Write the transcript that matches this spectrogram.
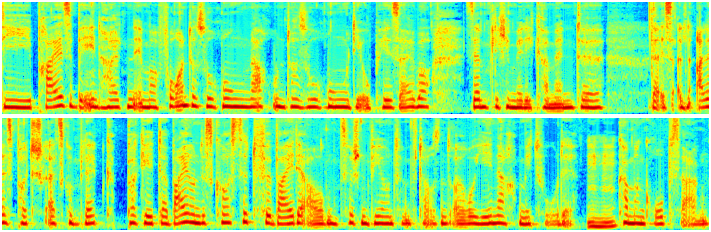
Die Preise beinhalten immer Voruntersuchungen, Nachuntersuchungen, die OP selber, sämtliche Medikamente, da ist alles praktisch als Komplettpaket dabei und es kostet für beide Augen zwischen 4.000 und 5.000 Euro, je nach Methode, mhm. kann man grob sagen.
